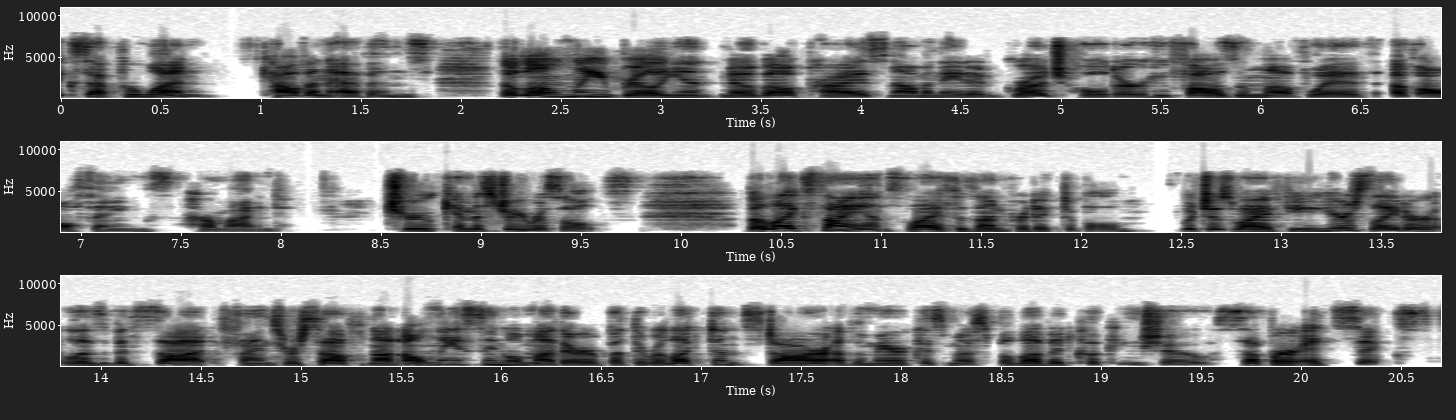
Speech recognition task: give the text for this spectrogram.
except for one. Calvin Evans, the lonely, brilliant Nobel Prize nominated grudge holder who falls in love with, of all things, her mind. True chemistry results. But like science, life is unpredictable, which is why a few years later, Elizabeth Zott finds herself not only a single mother, but the reluctant star of America's most beloved cooking show, Supper at Six.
